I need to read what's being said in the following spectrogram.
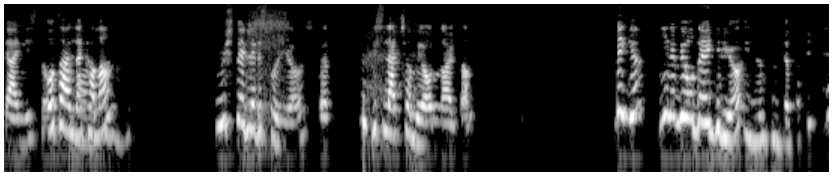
Yani işte otelde kalan müşterileri soyuyor. İşte bir şeyler çalıyor onlardan. Bir gün yine bir odaya giriyor izinsizce tabii ki.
